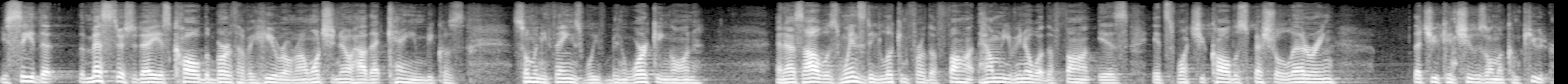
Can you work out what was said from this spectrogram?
You see that the message today is called the birth of a hero, and I want you to know how that came because so many things we've been working on. And as I was Wednesday looking for the font, how many of you know what the font is? It's what you call the special lettering that you can choose on the computer.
